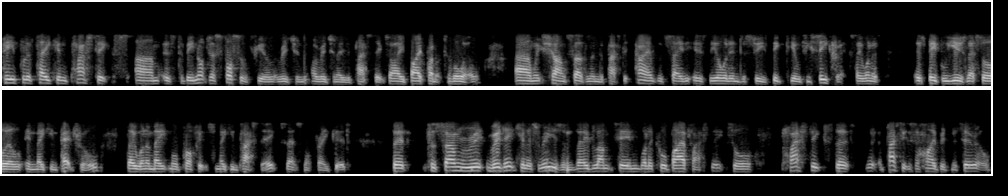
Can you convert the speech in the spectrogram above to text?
people have taken plastics um, as to be not just fossil fuel origin, originated plastics, i.e. byproduct of oil, um, which Charles Sutherland, the Plastic Planet, would say is the oil industry's big guilty secret. So they want to, as people use less oil in making petrol, they want to make more profits making plastics. That's not very good. But for some ri ridiculous reason, they've lumped in what are called bioplastics or plastics that plastic is a hybrid material,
